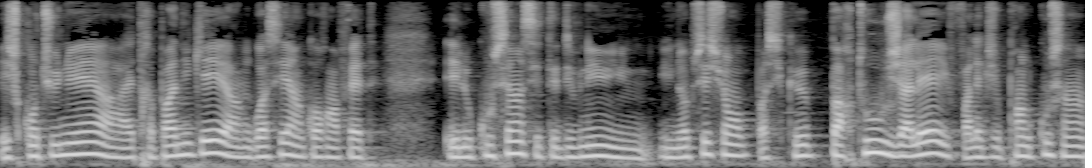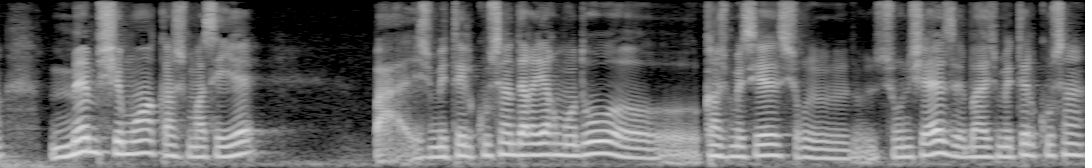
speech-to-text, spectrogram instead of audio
Et je continuais à être paniqué, à angoissé encore en fait. Et le coussin, c'était devenu une, obsession parce que partout où j'allais, il fallait que je prenne le coussin. Même chez moi, quand je m'asseyais, bah, je mettais le coussin derrière mon dos. Euh, quand je m'essayais sur, sur une chaise, bah, je mettais le coussin.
